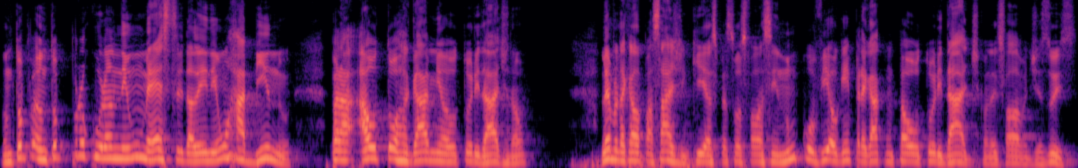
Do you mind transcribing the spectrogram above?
Eu não estou procurando nenhum mestre da lei, nenhum rabino para outorgar minha autoridade, não. Lembra daquela passagem que as pessoas falam assim: nunca ouvi alguém pregar com tal autoridade quando eles falavam de Jesus?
